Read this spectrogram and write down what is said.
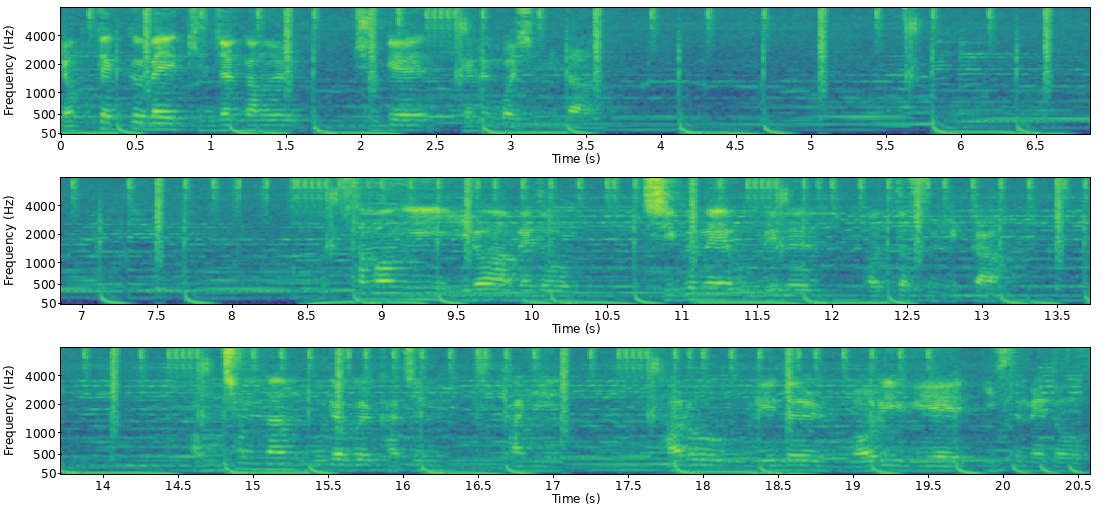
역대급의 긴장감을 주게 되는 것입니다. 상황이 이러함에도 지금의 우리는 어떻습니까? 엄청난 무력을 가진 북한이 바로 우리들 머리 위에 있음에도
